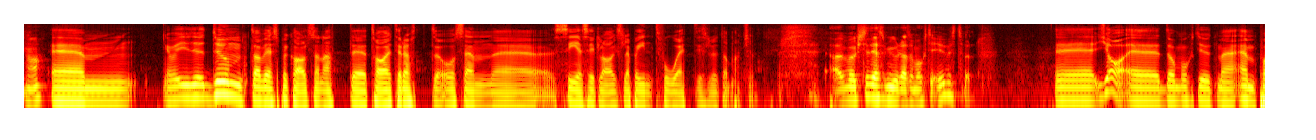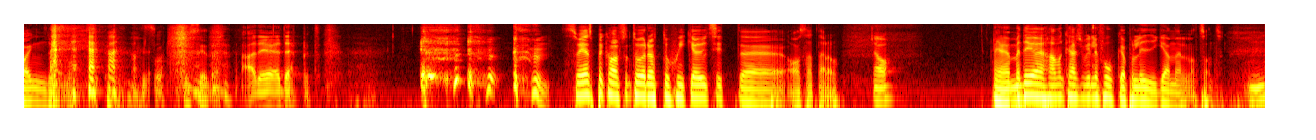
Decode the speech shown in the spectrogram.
Ja. Ehm, det var ju dumt av Jesper Karlsson att eh, ta ett rött och sen eh, se sitt lag släppa in 2-1 i slutet av matchen. Ja, det var också det som gjorde att de åkte ut väl? Eh, ja, de åkte ut med en poäng då Alltså, ja, det är deppigt. Så Jesper Karlsson tog rött och skickade ut sitt eh, AZ där då. Ja. Eh, men det, han kanske ville foka på ligan eller något sånt. Mm.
